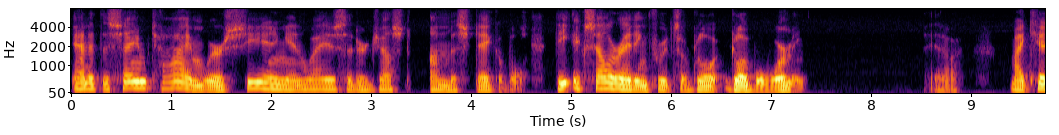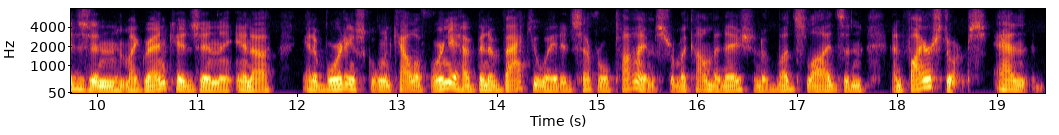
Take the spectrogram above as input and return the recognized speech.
And at the same time, we're seeing in ways that are just unmistakable the accelerating fruits of glo- global warming. You know, my kids and my grandkids in in a in a boarding school in California have been evacuated several times from a combination of mudslides and and firestorms. And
